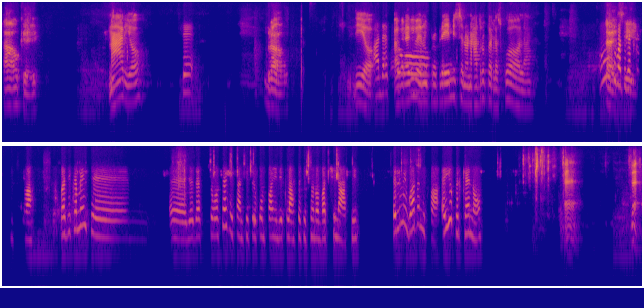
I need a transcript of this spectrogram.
Ah, ok, Mario? Sì, bravo. Dio, detto... avrei meno problemi se non altro per la scuola. Eh, tu fatti sì. Praticamente eh, gli ho detto, sai che tanti tuoi compagni di classe si sono vaccinati? E lui mi guarda e mi fa, e io perché no? Eh. Eh.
